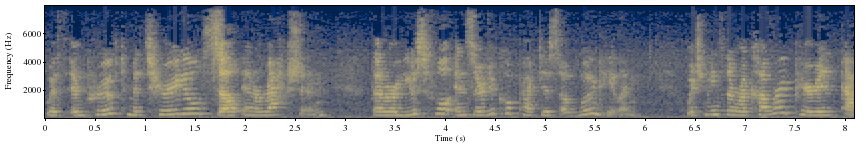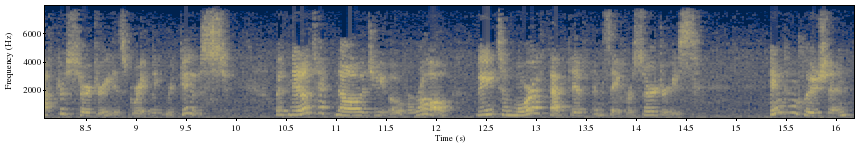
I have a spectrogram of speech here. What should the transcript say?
with improved material cell interaction that are useful in surgical practice of wound healing, which means the recovery period after surgery is greatly reduced, with nanotechnology overall leading to more effective and safer surgeries. In conclusion,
